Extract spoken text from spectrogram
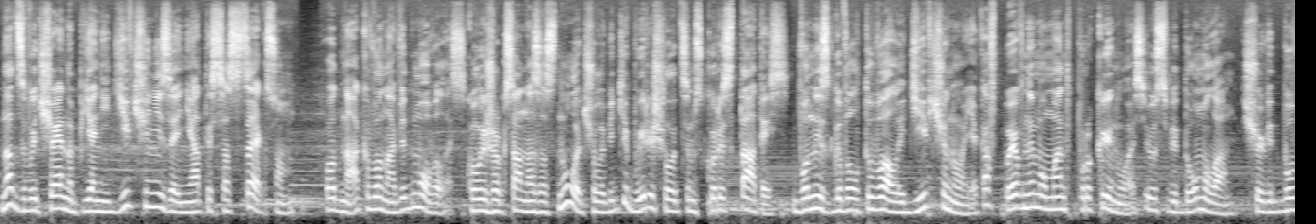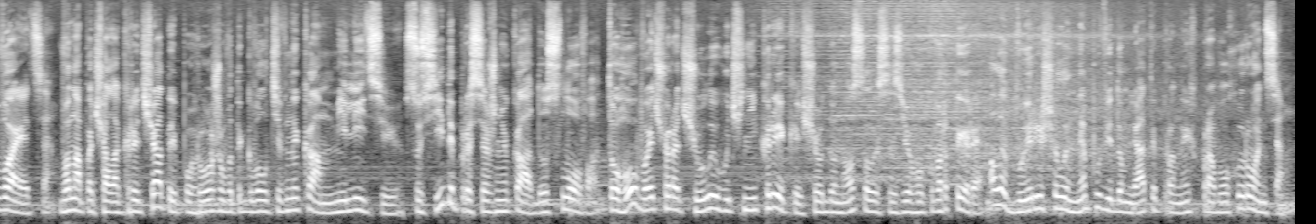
надзвичайно п'яній дівчині зайнятися сексом. Однак вона відмовилась. Коли ж Оксана заснула, чоловіки вирішили цим скористатись. Вони зґвалтували дівчину, яка в певний момент прокинулась і усвідомила, що відбувається. Вона почала кричати і погрожувати гвалтівникам, міліцію. Сусіди присяжнюка до слова того вечора чули гучні крики, що доносилися з його квартири, але вирішили не повідомляти про них правоохоронцям.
